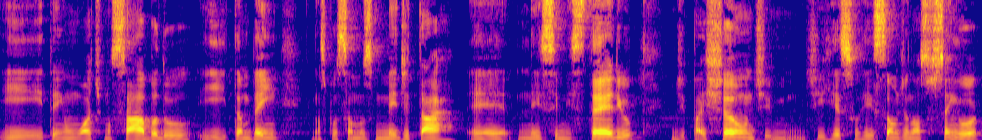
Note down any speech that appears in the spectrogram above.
e tenha um ótimo sábado e também nós possamos meditar é, nesse mistério de paixão, de, de ressurreição de nosso Senhor,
